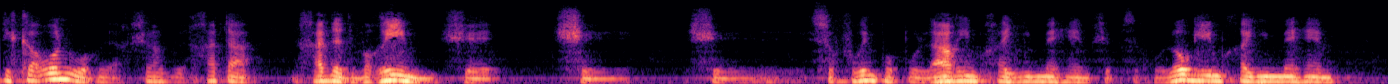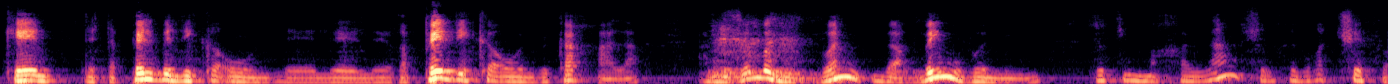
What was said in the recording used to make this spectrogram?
דיכאון הוא הרי עכשיו אחד, ה, אחד הדברים ש, ש, שסופרים פופולריים חיים מהם, שפסיכולוגים חיים מהם, כן, לטפל בדיכאון, ל, ל, לרפא דיכאון וכך הלאה, אבל זה במובן, בהרבה מובנים, זאת מחלה של חברת שפע.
